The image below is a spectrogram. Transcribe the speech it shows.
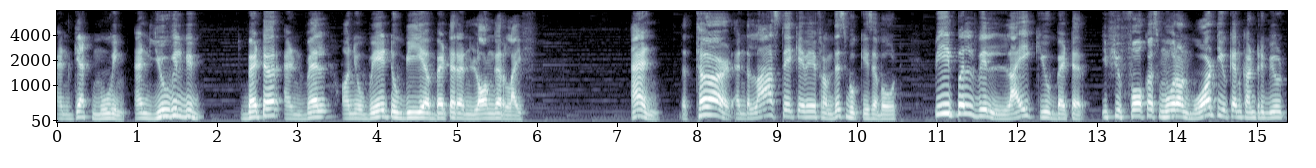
and get moving, and you will be better and well on your way to be a better and longer life. And the third and the last takeaway from this book is about people will like you better if you focus more on what you can contribute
